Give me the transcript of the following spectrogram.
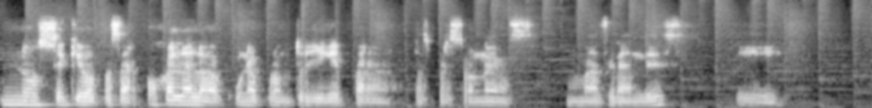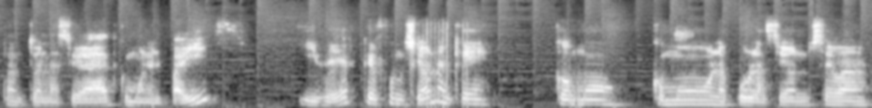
no sé qué va a pasar. Ojalá la vacuna pronto llegue para las personas más grandes, eh, tanto en la ciudad como en el país y ver qué funciona, que cómo, cómo la población se va,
